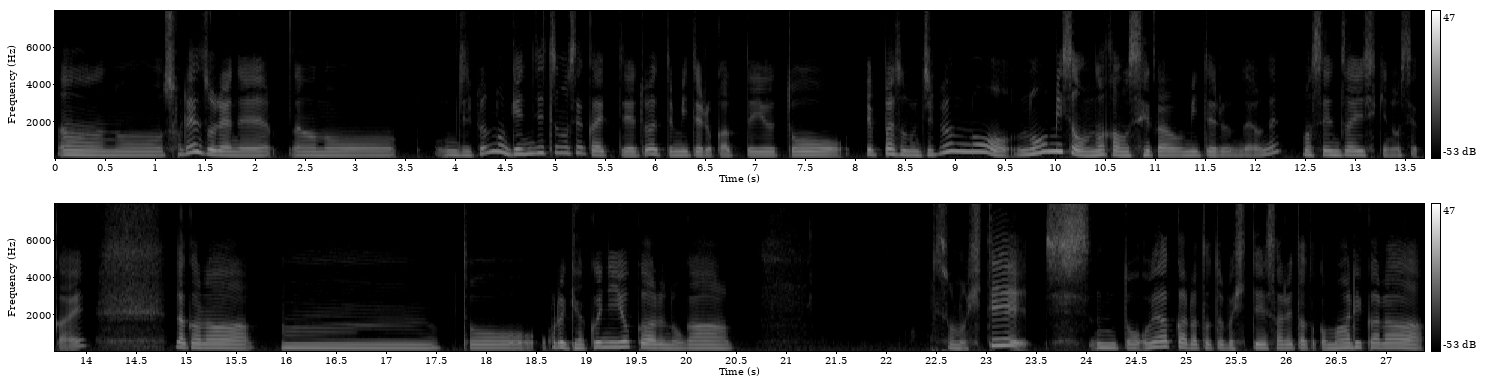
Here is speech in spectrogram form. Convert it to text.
あのそれぞれねあの自分の現実の世界ってどうやって見てるかっていうとやっぱりその自分の脳みその中の世界を見てるんだよね、まあ、潜在意識の世界。だからうーんとこれ逆によくあるのがその否定、うんと親から例えば否定されたとか周りから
